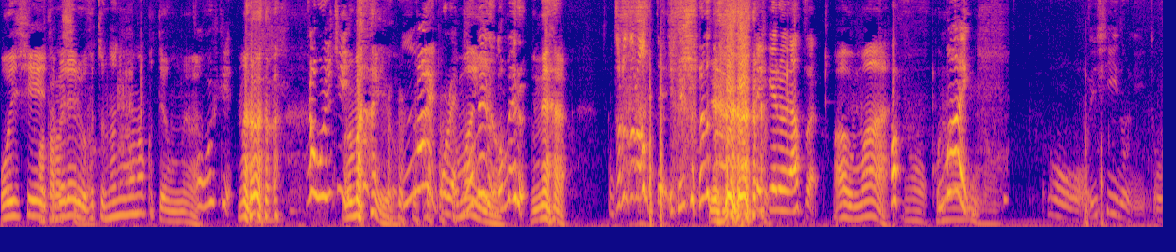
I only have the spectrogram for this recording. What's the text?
美味しい。食べれる。普通何もなくてうめあ、え。美味しい。あ、美味しい。ううまいよ。まいこれ。飲める飲める。ねズルズルって。ズルズルっていけるやつ。あ、うまうまいもう、美味しいのに。と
